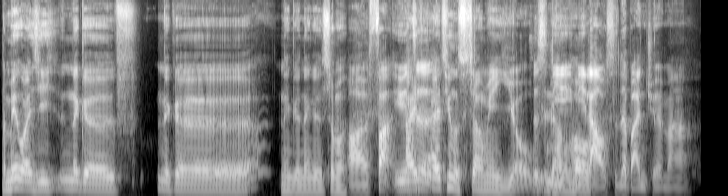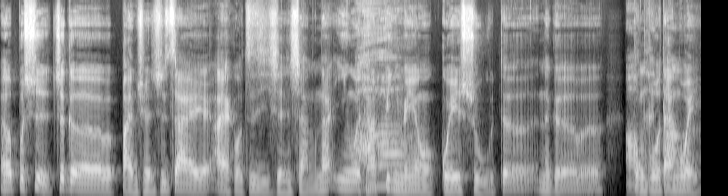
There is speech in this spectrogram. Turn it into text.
那没关系，那个那个。那个那个什么啊，放因为这 iTunes 上面有，这是你你老师的版权吗？呃，不是，这个版权是在 Apple 自己身上。那因为它并没有归属的那个公播单位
